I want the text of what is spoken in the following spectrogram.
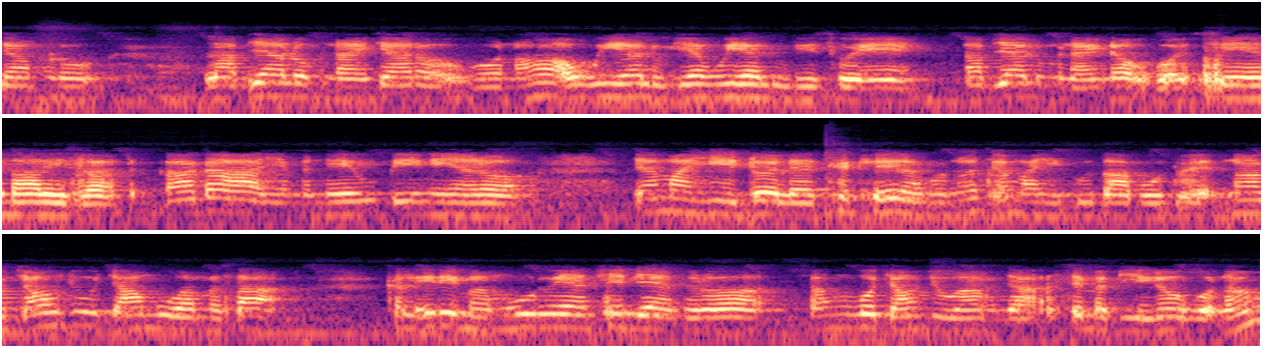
ကြောင့်မလို့ လာပြလို့မနိုင်ကြတော့ဘူးပေါ့နော်အဝေးရလူရဲဝေးရလူတွေဆိုရင်လာပြလို့မနိုင်တော့ဘူးပေါ့ဆင်းရဲသားတွေဆိုတော့ကားကားရင်မနေဘူးပြီးနေရတော့ကျမကြီးအတွက်လည်းခက်ခဲတာပေါ့နော်ကျမကြီးကူတာဖို့အတွက်နောက်ကျောင်းကျူးကျောင်းဘူးကမစကလေးတွေမှာမူးတွင်းဖြစ်ပြန်ဆိုတော့ဆောင်းကိုကြောင်းကြူအောင်ကြအစစ်မပြေတော့ဘူးနော်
